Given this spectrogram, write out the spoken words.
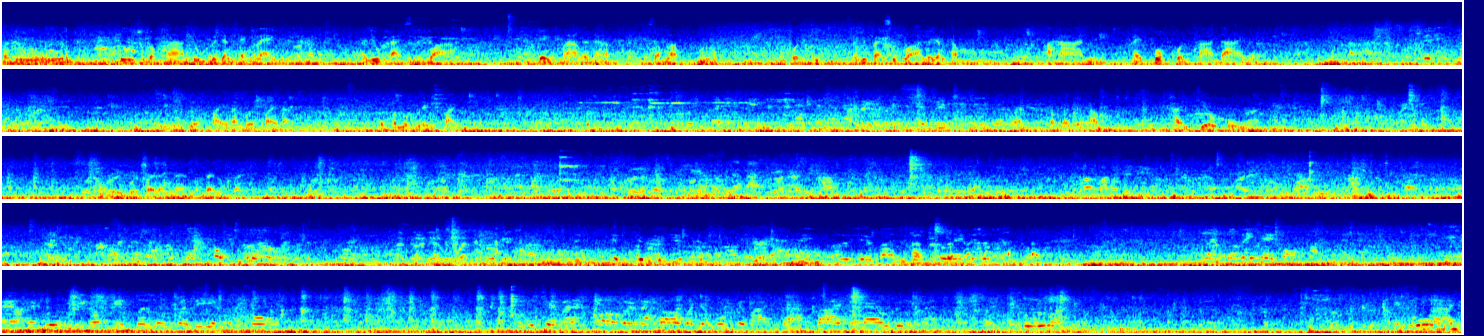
ก็ดูดูสุขภาพดูก็ยังแข็งแรงอยู่เลยนะครับ อายุ 80 กว่า เก่งมากเลยนะครับสำหรับ คนที่อายุ 80 กว่าแล้วยังทำอาหารให้พวกคนทานได้เนี่ยนี่เปิดไฟแล้วเปิดไฟแล้วเปิดพัดลมเร่งไฟมันกำลังจะทำไข่เจียวปูเปิดไฟแรงๆแล้วใส่ลงไป ด้วยไม่รู้จักเงินก็ไม่ใช่ของมันแม่ให้ลูกพี่เขาเก็บมาลงมาเลี้ยงโมรู้ใช่ไหมพ่อไปนะพ่อมาจากโรงพยาบาลจากตายไปแล้วด้วยนะรู้อะไม่รู้อะอายุ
